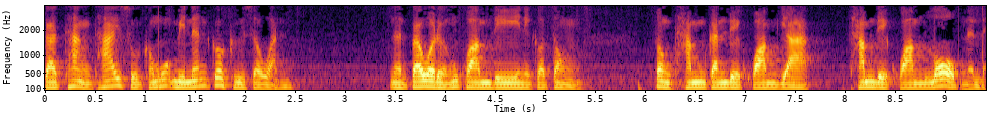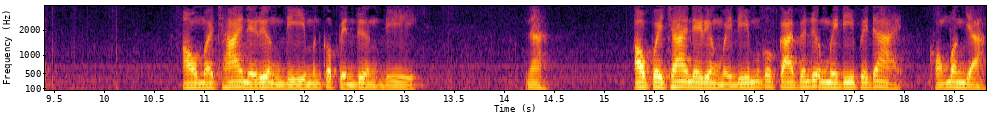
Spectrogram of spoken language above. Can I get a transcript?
กระทั่งท้ายสุดของมุมินนั้นก็คือสวรรค์นั่นแปลว่าเรื่องของความดีนี่ก็ต้องต้องทำกันด้วยความอยากทำด้วยความโลภนั่นแหละ เอามาใช้ในเรื่องดีมันก็เป็นเรื่องดีนะเอาไปใช้ในเรื่องไม่ดี มันก็กลายเป็นเรื่องไม่ดีไปได้ของบางอย่าง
